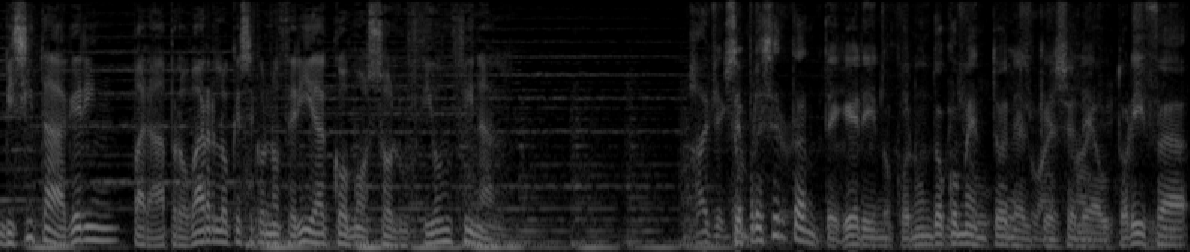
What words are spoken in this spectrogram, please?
visita a Goering para aprobar lo que se conocería como solución final. Se presenta ante Goering con un documento en el que se le autoriza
